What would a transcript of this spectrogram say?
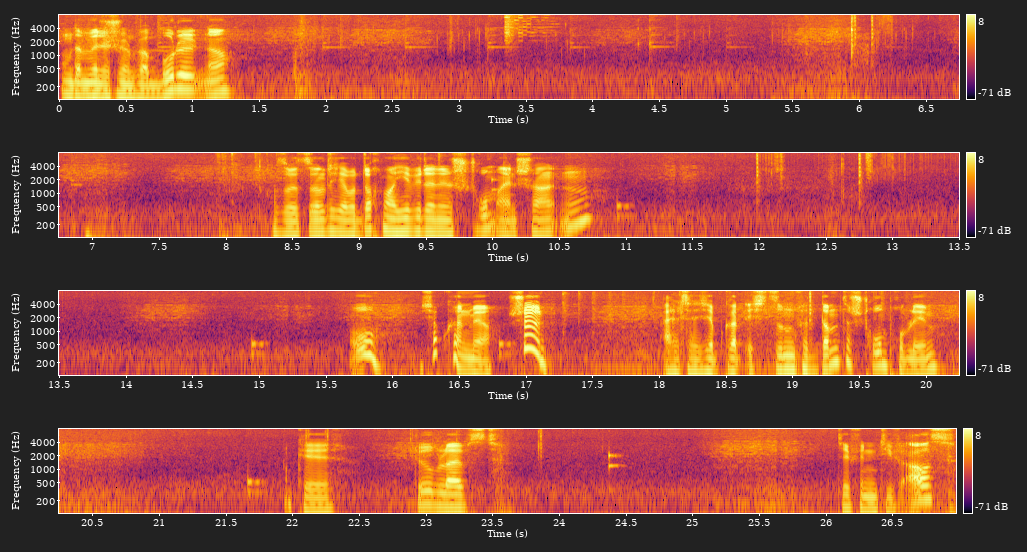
Und dann wird er schön verbuddelt, ne? So, jetzt sollte ich aber doch mal hier wieder den Strom einschalten. Oh, ich habe keinen mehr. Schön. Alter, ich habe gerade echt so ein verdammtes Stromproblem. Okay, du bleibst definitiv aus.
